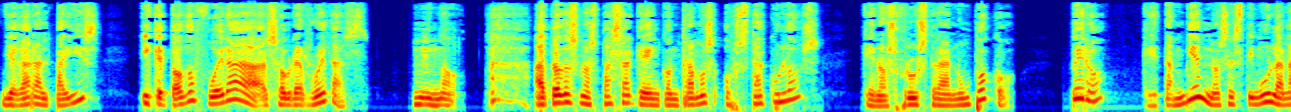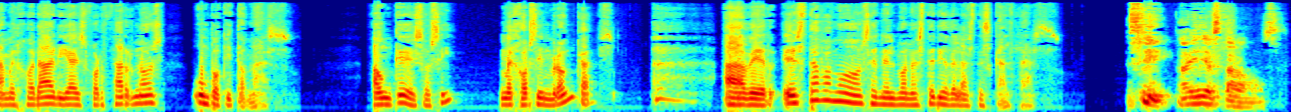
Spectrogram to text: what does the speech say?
llegar al país y que todo fuera sobre ruedas. No. A todos nos pasa que encontramos obstáculos que nos frustran un poco, pero que también nos estimulan a mejorar y a esforzarnos un poquito más. Aunque eso sí, mejor sin broncas. A ver, estábamos en el monasterio de las descalzas. Sí, ahí estábamos.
